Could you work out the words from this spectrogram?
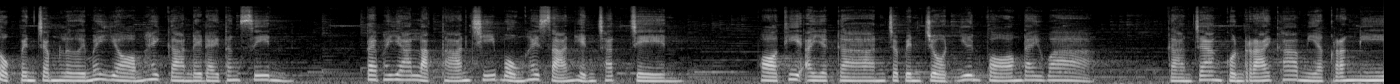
ตกเป็นจำเลยไม่ยอมให้การใด ๆ ทั้งสิ้น แต่พยานหลักฐานชี้บ่งให้ศาลเห็นชัดเจน พอที่อายการจะเป็นโจทยื่นฟ้องได้ว่า การจ้างคนร้ายฆ่าเมียครั้งนี้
